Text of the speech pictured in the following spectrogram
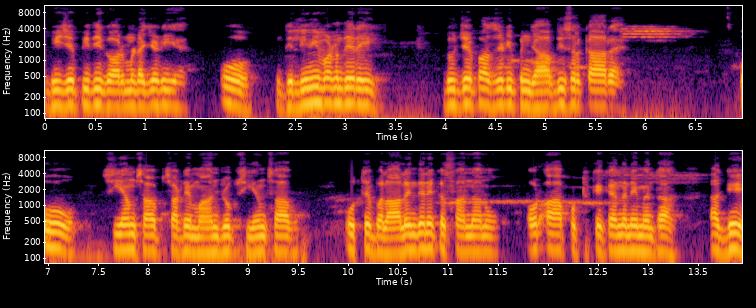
ਬੀਜੇਪੀ ਦੀ ਗਵਰਨਮੈਂਟ ਹੈ ਜਿਹੜੀ ਹੈ, ਉਹ ਦਿੱਲੀ ਨਹੀਂ ਬਣਦੇ ਰਹੀ। ਦੂਜੇ ਪਾਸੇ ਜਿਹੜੀ ਪੰਜਾਬ ਦੀ ਸਰਕਾਰ ਹੈ, ਉਹ ਸੀਐਮ ਸਾਹਿਬ, ਸਾਡੇ ਮਾਨਯੋਗ ਸੀਐਮ ਸਾਹਿਬ, ਉੱਥੇ ਬੁਲਾ ਲੈਂਦੇ ਨੇ ਕਿਸਾਨਾਂ ਨੂੰ ਔਰ ਆਪ ਉੱਠ ਕੇ ਕਹਿੰਦੇ ਨੇ, ਮੈਂ ਤਾਂ ਅੱਗੇ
